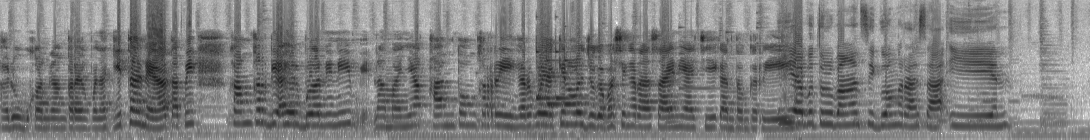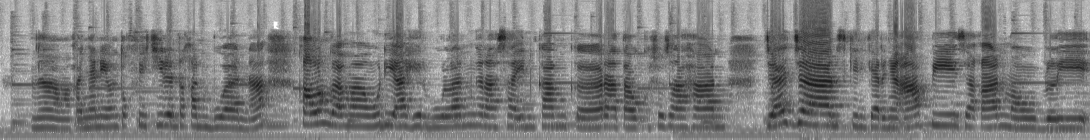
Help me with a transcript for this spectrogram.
Aduh bukan kanker yang penyakitan ya Tapi kanker di akhir bulan ini namanya kantong kering Karena gue yakin lo juga pasti ngerasain ya Ci kantong kering Iya betul banget sih gue ngerasain. Nah, makanya nih untuk Vici dan rekan Buana, kalau nggak mau di akhir bulan ngerasain kanker atau kesusahan jajan, skincare-nya habis, ya kan, mau beli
